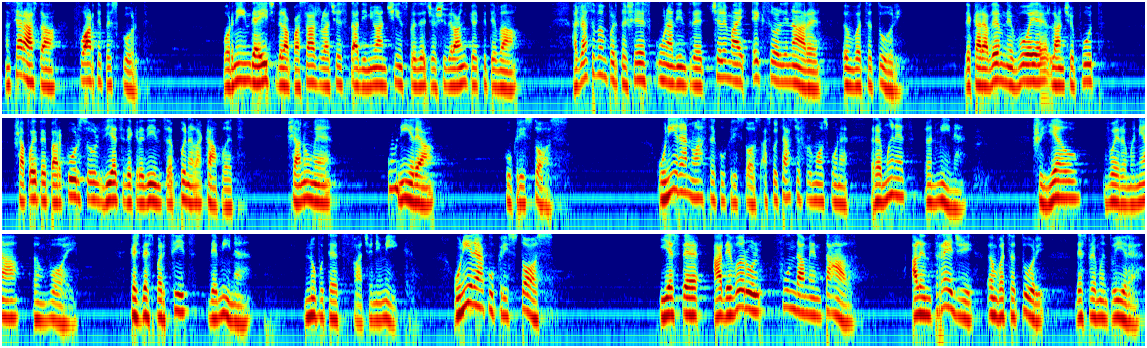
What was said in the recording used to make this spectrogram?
În seara asta, foarte pe scurt, pornind de aici, de la pasajul acesta din Ioan 15 și de la încă câteva, aș vrea să vă împărtășesc una dintre cele mai extraordinare învățături de care avem nevoie la început și apoi pe parcursul vieții de credință până la capăt, și anume unirea cu Hristos. Unirea noastră cu Hristos. Ascultați ce frumos spune, rămâneți în mine și eu voi rămânea în voi. Căci despărțiți de mine, nu puteți face nimic. Unirea cu Hristos este adevărul fundamental al întregii învățături despre mântuire.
